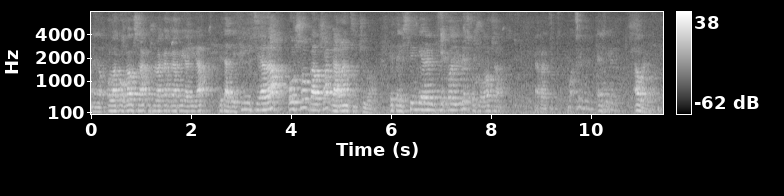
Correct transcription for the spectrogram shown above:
baina olako gauzak oso rakargarria dira eta definitzea da oso gauza garrantzitsua. Eta iztegia erabiltzeko adibidez oso gauza garrantzitsua. Ez dira, aurrera.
